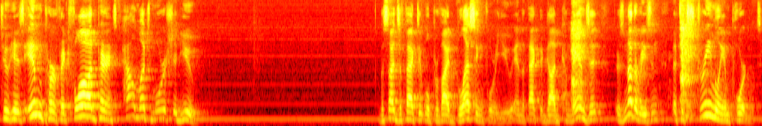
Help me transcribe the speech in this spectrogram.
to his imperfect, flawed parents, how much more should you? Besides the fact it will provide blessing for you and the fact that God commands it, there's another reason that's extremely important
